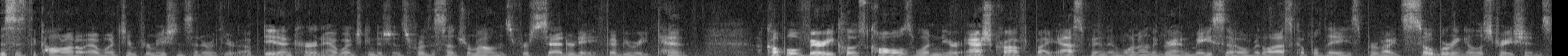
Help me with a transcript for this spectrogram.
This is the Colorado Avalanche Information Center with your update on current avalanche conditions for the Central Mountains for Saturday, February 10th. A couple of very close calls, one near Ashcroft by Aspen and one on the Grand Mesa over the last couple days, provide sobering illustrations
